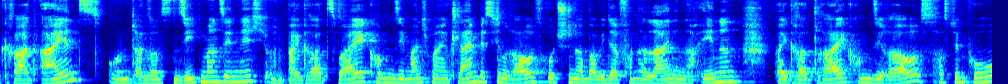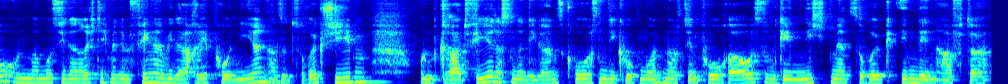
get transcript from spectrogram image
Grad 1 und ansonsten sieht man sie nicht. Und bei Grad 2 kommen sie manchmal ein klein bisschen raus, rutschen aber wieder von alleine nach innen. Bei Grad 3 kommen sie raus aus dem Po und man muss sie dann richtig mit dem Finger wieder reponieren, also zurückschieben. Und Grad 4, das sind dann die ganz großen, die gucken unten aus dem Po raus und gehen nicht mehr zurück in den After.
